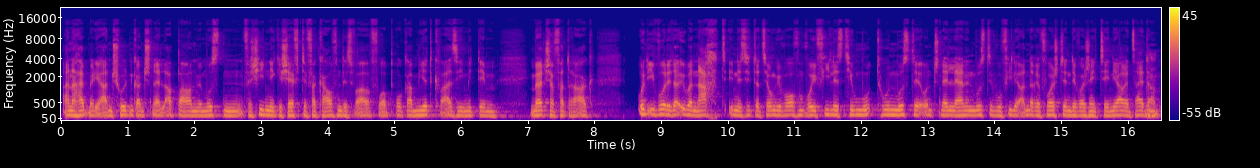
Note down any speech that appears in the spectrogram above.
eineinhalb Milliarden Schulden ganz schnell abbauen. Wir mussten verschiedene Geschäfte verkaufen. Das war vorprogrammiert quasi mit dem Merger-Vertrag. Und ich wurde da über Nacht in eine Situation geworfen, wo ich vieles tun musste und schnell lernen musste, wo viele andere Vorstände wahrscheinlich zehn Jahre Zeit mhm. haben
